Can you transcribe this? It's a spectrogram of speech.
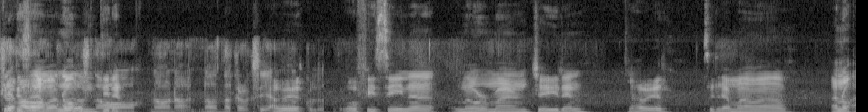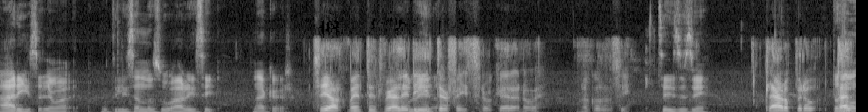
creo que se llamaba llama. No, mentira. No, no, no, no, no creo que se A llame ver. Oculus. Oficina Norman Jaden. A ver, se llamaba. Ah, no, Ari se llama. Utilizando su Ari, sí. Nada que ver. Sí, Augmented Reality Olvida. Interface creo que era, ¿no? Una cosa así. Sí, sí, sí. Claro, pero tal,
